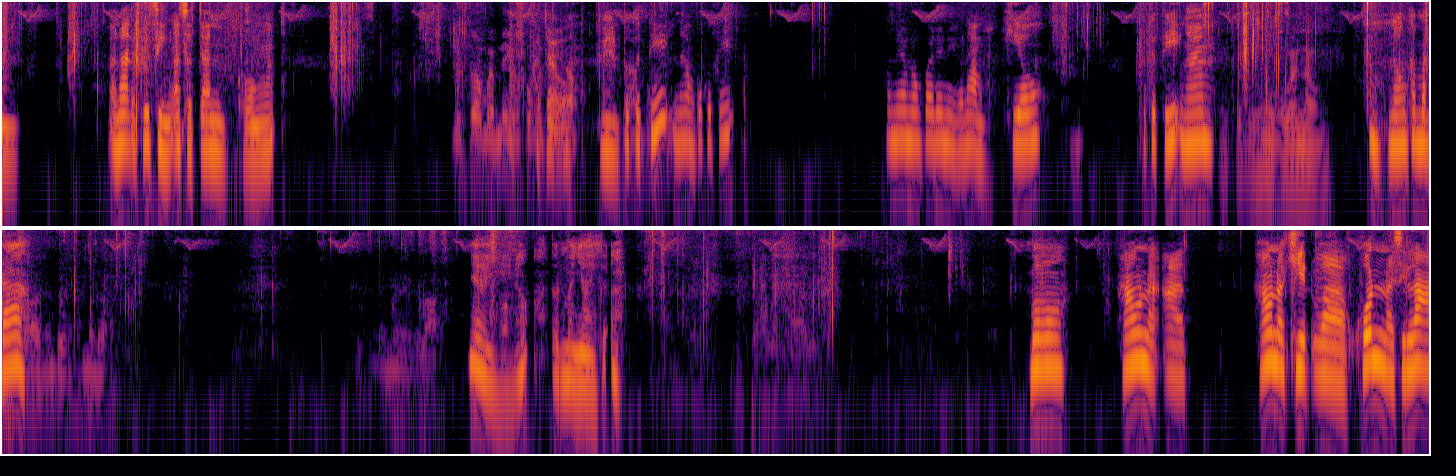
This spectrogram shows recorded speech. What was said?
นอันนั้นคือสิ่งอัศจรรย์ของในช่วงแบบนี้ก็ปกเขาติเจ้าเนาะแม่นปกติน้ำปกติเขาแนมลงไปได้นี่ก็น้ำเขียว ปกติงามมันก็ดูหูกับว่าน้องอืมน้องธรรมดาอ่าน้ำเดือดธรรมดาใหญ่เนาะต้นไม้ใหญ่ก็บ่เฮาน่ะอาจเฮาน่ะคิดว่าคนน่ะสิหลา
